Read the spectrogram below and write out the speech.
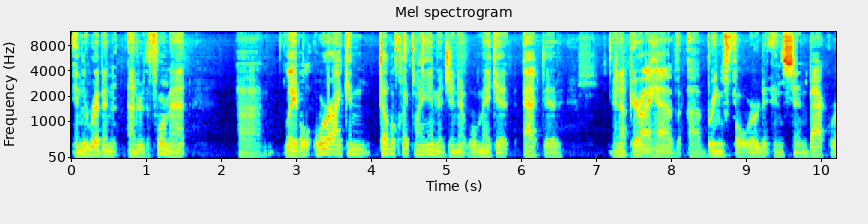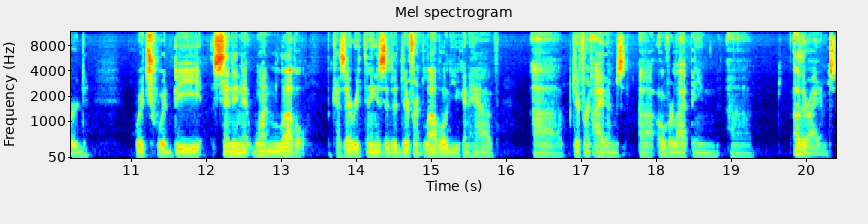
in the ribbon under the format uh, label or I can double click my image and it will make it active. And up here I have uh, bring forward and send backward which would be sending it one level. Because everything is at a different level. You can have uh, different items uh, overlapping other items.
